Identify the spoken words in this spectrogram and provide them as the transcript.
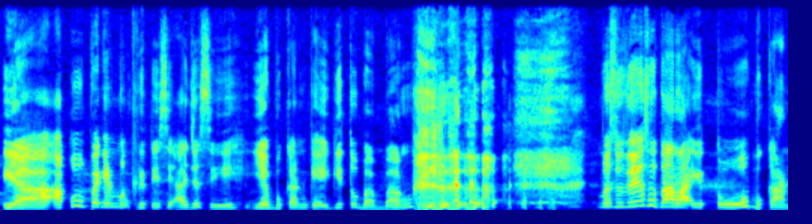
ya aku pengen mengkritisi aja sih ya bukan kayak gitu bambang maksudnya setara itu bukan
